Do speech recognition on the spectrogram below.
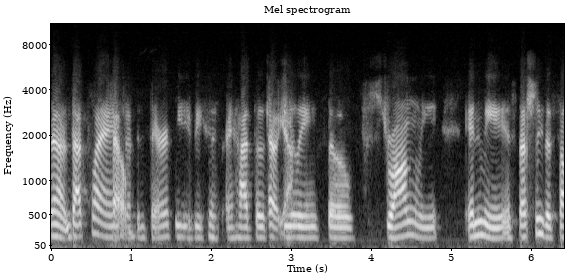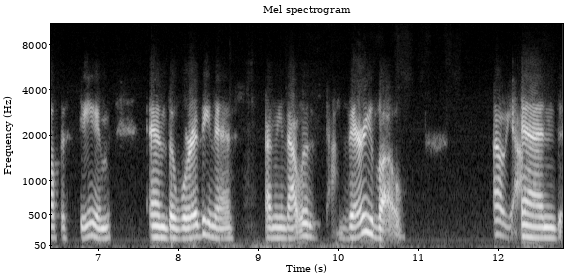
Yeah, that's why I So- ended up in therapy because I had those Oh, yeah. feelings so strongly in me, especially the self esteem and the worthiness. I mean, that was very low. Oh yeah. And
